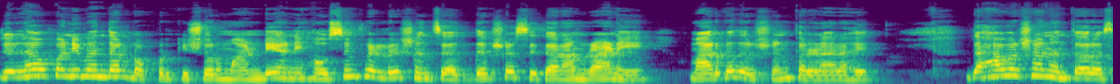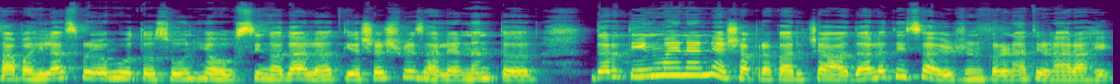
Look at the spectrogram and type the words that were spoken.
जिल्हा उपनिबंधक डॉक्टर किशोर मांडे आणि हाऊसिंग फेडरेशनचे अध्यक्ष सीताराम राणे मार्गदर्शन करणार आहेत. दहा वर्षानंतर असा पहिलाच प्रयोग होत असून ही हाऊसिंग अदालत यशस्वी झाल्यानंतर दर तीन महिन्यांनी अशा प्रकारच्या अदालतीचं आयोजन करण्यात येणार आहे.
